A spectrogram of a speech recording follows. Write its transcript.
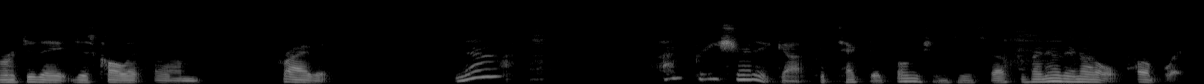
Or do they just call it um, private? No, I'm pretty sure they got protected functions and stuff because I know they're not all public.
